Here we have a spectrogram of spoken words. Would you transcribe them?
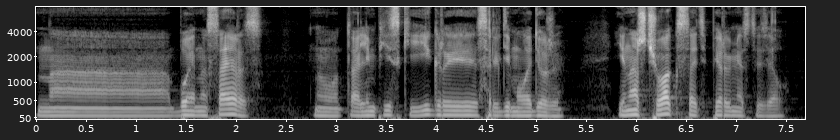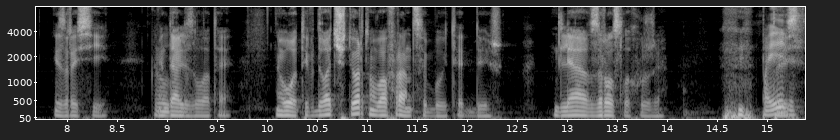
на Буэнос-Айрес, Ну Вот, Олимпийские игры среди молодежи. И наш чувак, кстати, первое место взял из России. Круто. Медаль золотая. Вот, и в 24-м во Франции будет этот движ. Для взрослых уже. Поедешь?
